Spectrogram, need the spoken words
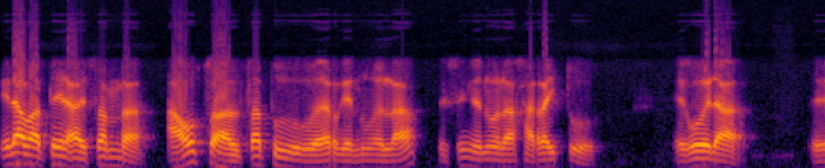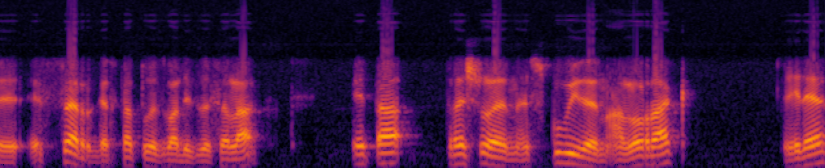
era batera esan da, ahotza altzatu behar genuela, ezin genuela jarraitu egoera e, ezer gertatu ez baliz bezala, eta presoen eskubiden alorrak ere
